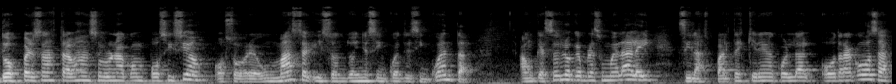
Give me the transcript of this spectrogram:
dos personas trabajan sobre una composición o sobre un máster y son dueños 50 y 50 aunque eso es lo que presume la ley, si las partes quieren acordar otra cosa,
